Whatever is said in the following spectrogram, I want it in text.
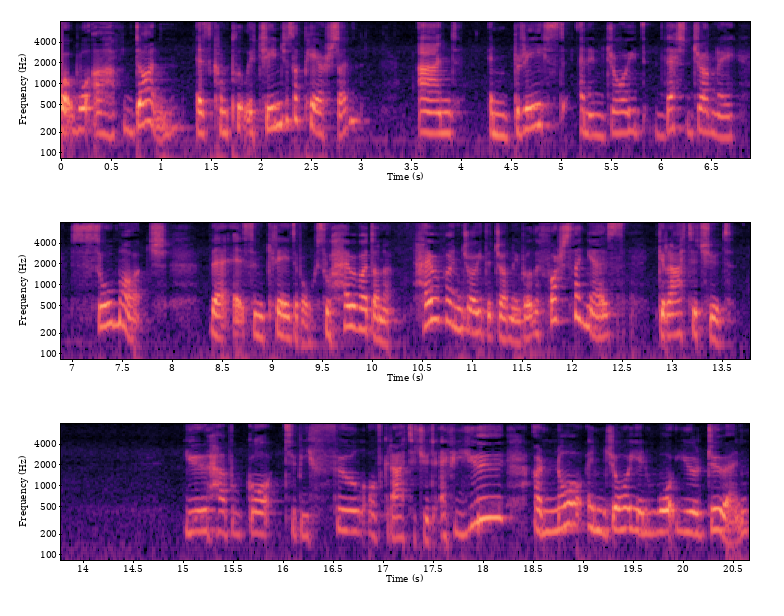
But what I have done is completely change as a person and embraced and enjoyed this journey so much that it's incredible. So, how have I done it? How have I enjoyed the journey? Well, the first thing is gratitude. You have got to be full of gratitude. If you are not enjoying what you're doing,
